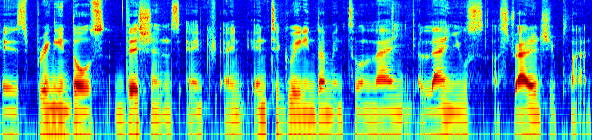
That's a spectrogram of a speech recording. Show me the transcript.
is bringing those visions and, and integrating them into a land, a land use strategy plan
